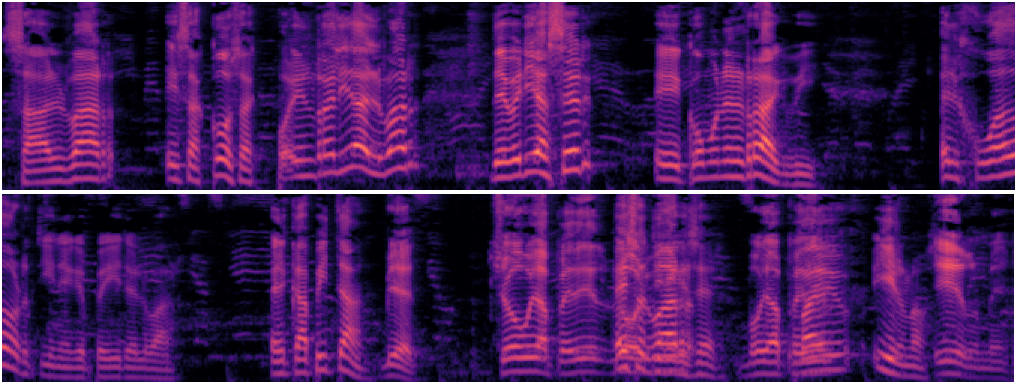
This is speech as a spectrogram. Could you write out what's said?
salvar esas cosas. En realidad el VAR debería ser eh, como en el rugby. El jugador tiene que pedir el VAR. El capitán. Bien. Yo voy a pedir. no Eso el tiene que ser. Voy a Va pedir a irnos. irme.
